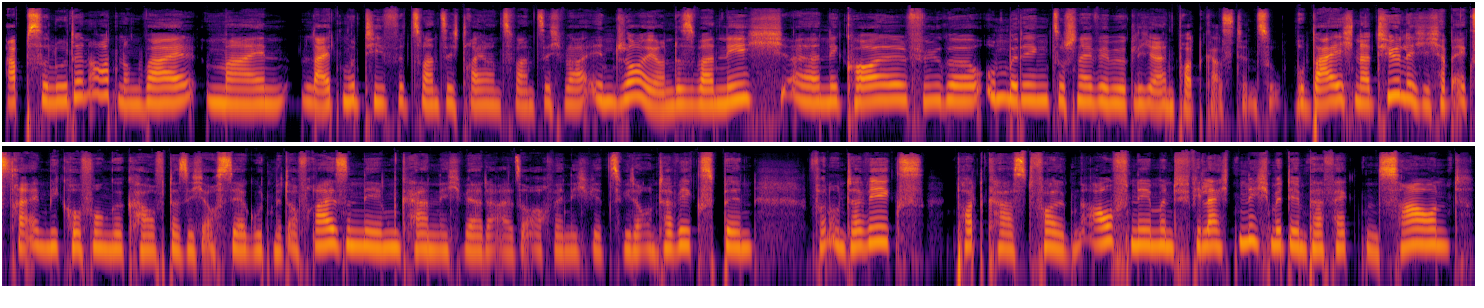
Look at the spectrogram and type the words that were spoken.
absolut in Ordnung, weil mein Leitmotiv für 2023 war Enjoy und es war nicht, äh, Nicole, füge unbedingt so schnell wie möglich einen Podcast hinzu. Wobei ich natürlich, ich habe extra ein Mikrofon gekauft, das ich auch sehr gut mit auf Reisen nehmen kann. Ich werde also auch, wenn ich jetzt wieder unterwegs bin, von unterwegs Podcast-Folgen aufnehmen, vielleicht nicht mit dem perfekten Sound,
